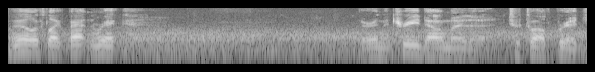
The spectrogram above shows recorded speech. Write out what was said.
Well, looks like Pat and Rick. They're in the tree down by the 212th bridge.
